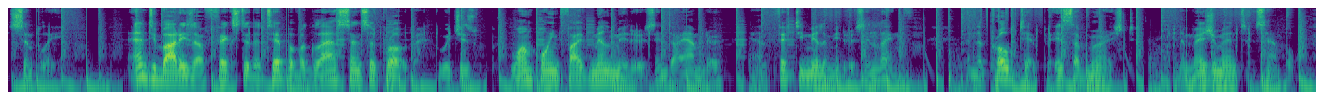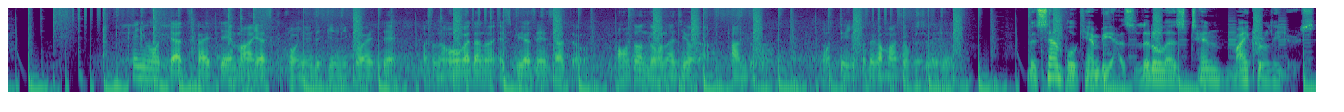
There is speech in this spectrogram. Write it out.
simply, antibodies are fixed to the tip of a glass sensor probe, which is 1.5 millimeters in diameter and 50 millimeters in length, and the probe tip is submerged in a measurement sample. 手に持って扱えて、まあ、安く購入できるに加えて、まあ、その大型の sample can be as little as 10 microliters.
